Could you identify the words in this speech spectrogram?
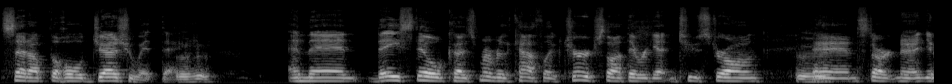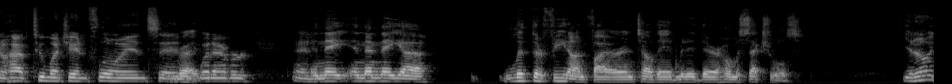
set up the whole Jesuit thing. Mm-hmm. And then they still, because remember the Catholic Church thought they were getting too strong Mm-hmm. and starting to, you know, have too much influence and Right. whatever. And, and they and then they uh, lit their feet on fire until they admitted they're homosexuals. you know,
